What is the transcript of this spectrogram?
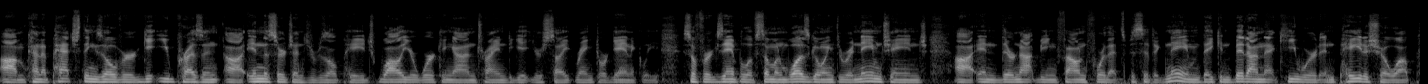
um, kind of patch things over, get you present uh, in the search engine result page while you're working on trying to get your site ranked organically. So, for example, if someone was going through a name change. Uh, and they're not being found for that specific name, they can bid on that keyword and pay to show up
